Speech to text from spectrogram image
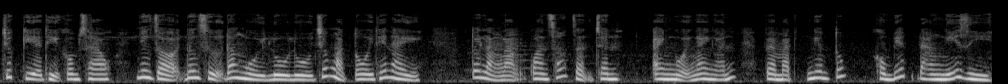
Trước kia thì không sao, nhưng giờ đương sự đang ngồi lù lù trước mặt tôi thế này. Tôi lặng lặng quan sát giận chân, anh ngồi ngay ngắn, vẻ mặt nghiêm túc, không biết đang nghĩ gì.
